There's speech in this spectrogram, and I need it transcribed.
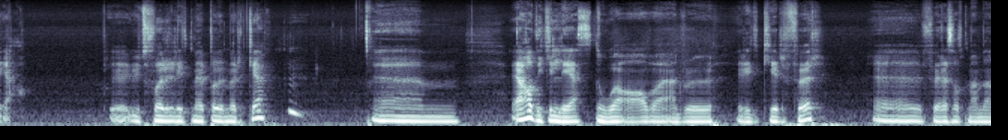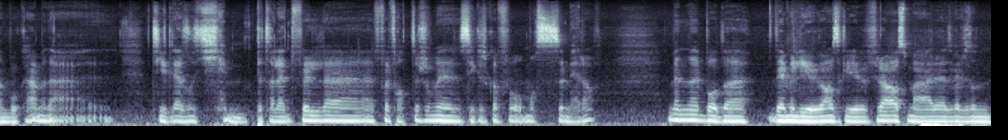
Ja Utfordrer litt mer på det mørke. Mm. Eh, jeg hadde ikke lest noe av Andrew Rydker før. eh, før jeg satte meg med denne boka her, men det er tydelig en sånn kjempetalentfull eh, forfatter som vi sikkert skal få masse mer av. Men eh, både det miljøet han skriver fra, som er et veldig sånn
